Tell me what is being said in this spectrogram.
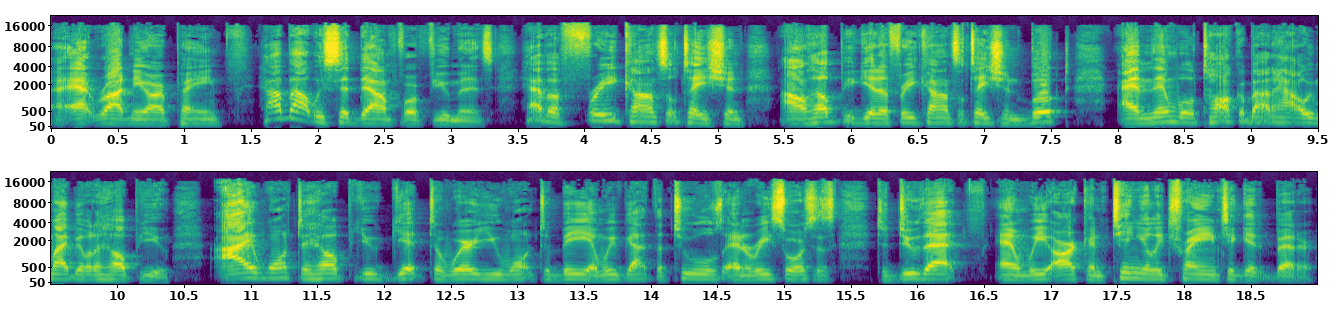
uh, at Rodney R. Payne? How about we sit down for a few minutes, have a free consultation? I'll help you get a free consultation booked, and then we'll talk about how we might be able to help you. I want to help you get to where you want to be, and we've got the tools and resources to do that and we are continually training to get better.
